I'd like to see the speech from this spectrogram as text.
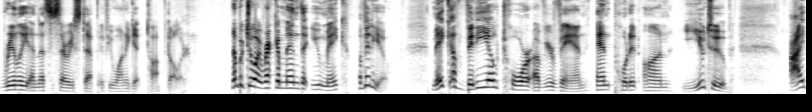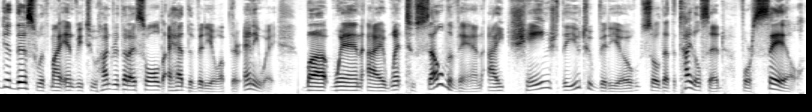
really a necessary step if you want to get top dollar. Number two, I recommend that you make a video. Make a video tour of your van and put it on YouTube. I did this with my NV200 that I sold. I had the video up there anyway. But when I went to sell the van, I changed the YouTube video so that the title said for sale.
